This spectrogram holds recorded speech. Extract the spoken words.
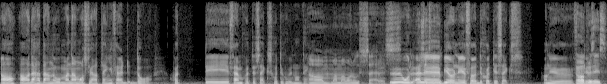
Ja, ja, det hade han nog. Men han måste ju ha haft det ungefär då. 75, 76, 77 någonting. Ja mamma var nog så här... Eller 16, 17. Björn är ju född 76. Han är ju 40. Ja precis.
